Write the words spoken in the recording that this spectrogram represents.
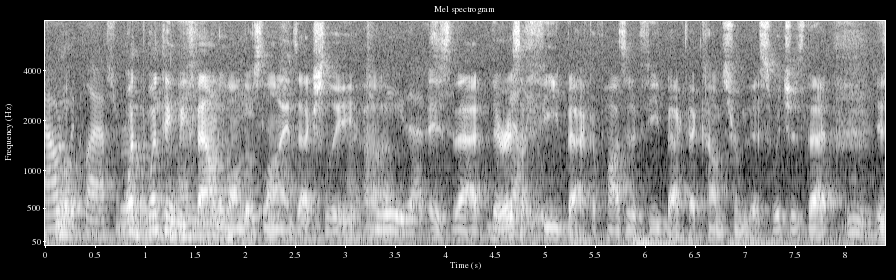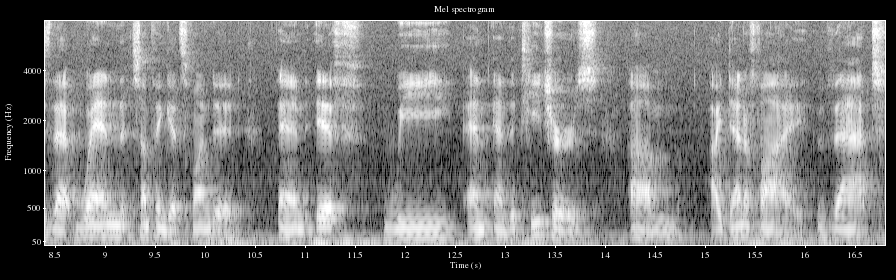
out of the Well, classroom. One, one thing we found along those lines, actually, To uh, me, that's is that there is a value. feedback, a positive feedback that comes from this, which is that, Mm. is that when something gets funded, and if we, and, and the teachers, um, identify that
